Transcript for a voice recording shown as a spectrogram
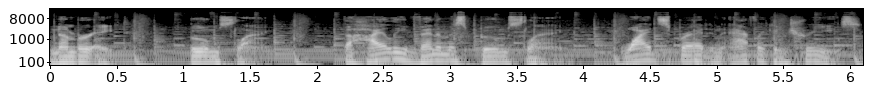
Number 8. Boomslang. The highly venomous boomslang, widespread in African trees,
